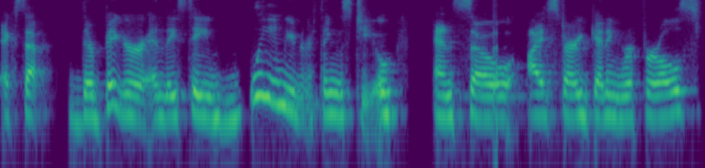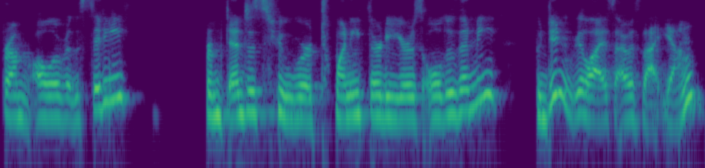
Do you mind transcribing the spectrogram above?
except they're bigger and they say way meaner things to you. And so I started getting referrals from all over the city from dentists who were 20, 30 years older than me, who didn't realize I was that young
